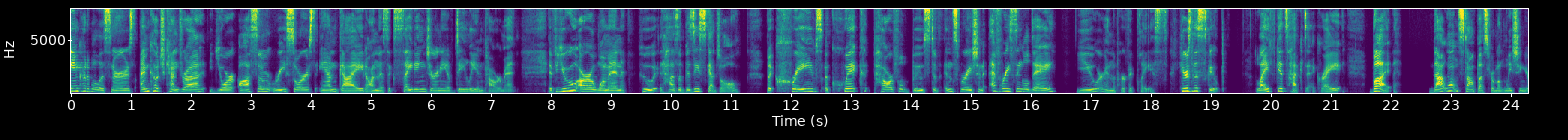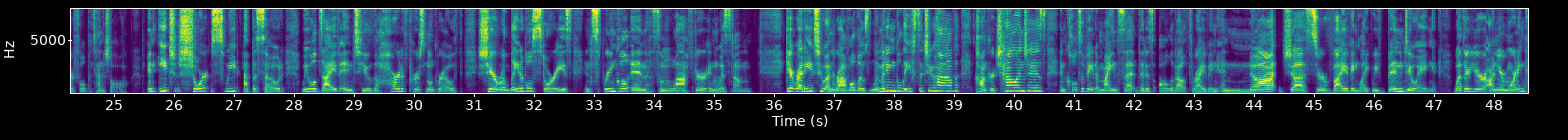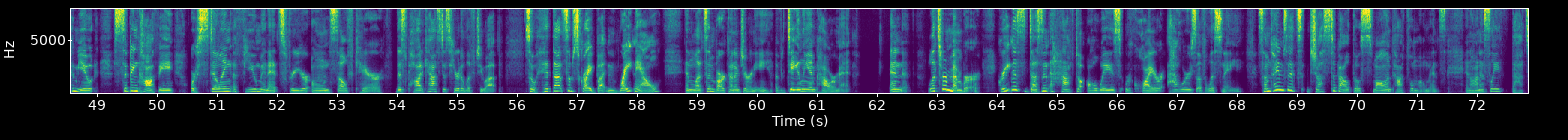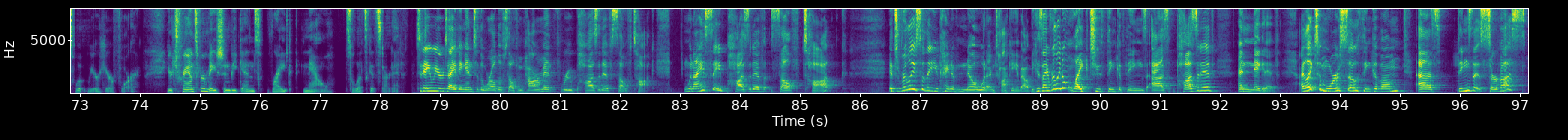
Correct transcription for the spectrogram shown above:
Hey, incredible listeners. I'm Coach Kendra, your awesome resource and guide on this exciting journey of daily empowerment. If you are a woman who has a busy schedule, but craves a quick, powerful boost of inspiration every single day, you are in the perfect place. Here's the scoop life gets hectic, right? But that won't stop us from unleashing your full potential. In each short, sweet episode, we will dive into the heart of personal growth, share relatable stories, and sprinkle in some laughter and wisdom. Get ready to unravel those limiting beliefs that you have, conquer challenges, and cultivate a mindset that is all about thriving and not just surviving like we've been doing. Whether you're on your morning commute, sipping coffee, or stilling a few minutes for your own self care, this podcast is here to lift you up. So hit that subscribe button right now and let's embark on a journey of daily empowerment. And let's remember greatness doesn't have to always require hours of listening. Sometimes it's just about those small, impactful moments. And honestly, that's what we're here for. Your transformation begins right now. So let's get started. Today, we are diving into the world of self empowerment through positive self talk when I say positive self talk, it's really so that you kind of know what I'm talking about because I really don't like to think of things as positive and negative. I like to more so think of them as things that serve us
